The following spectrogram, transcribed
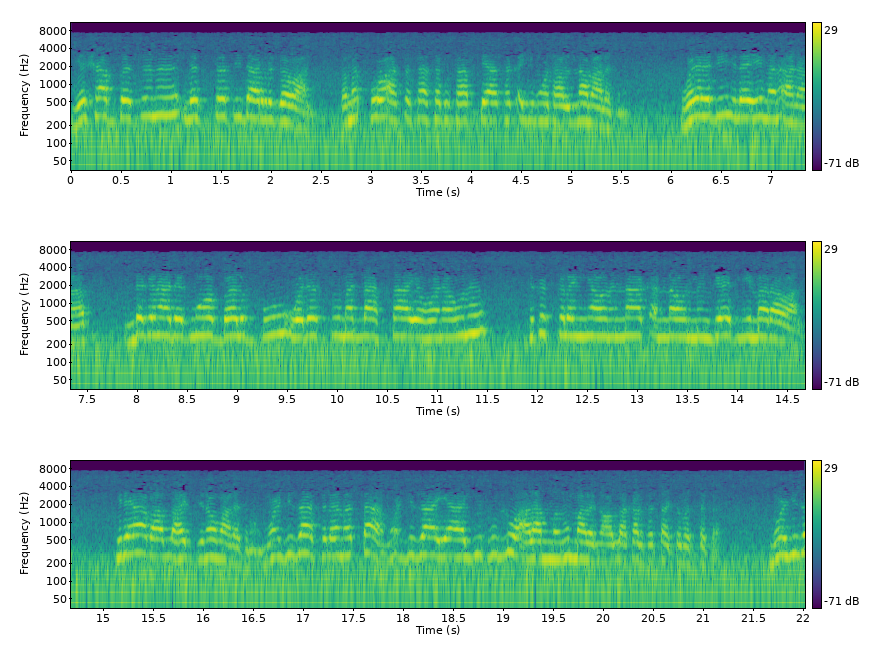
የሻበትን ለስተት ይዳርገዋል በመጥፎ አስተሳሰቡ ሳቢያ ተቀይሞታልና ማለት ነው። ወየዲ ኢለይህ መን አናብ እንደገና ደግሞ በልቡ ወደ እሱ መላሳ የሆነውን ትክክለኛውንና ቀናውን መንገድ ይመራዋል። ሂዳያ በአላህ እጅ ነው ማለት ነው። ሙዕጂዛ ስለመጣ ሙዕጂዛ ያዩት ሁሉ አላመኑም ማለት ነው። አላህ ካልሰጣቸው በስተቀር ሙዕጂዛ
